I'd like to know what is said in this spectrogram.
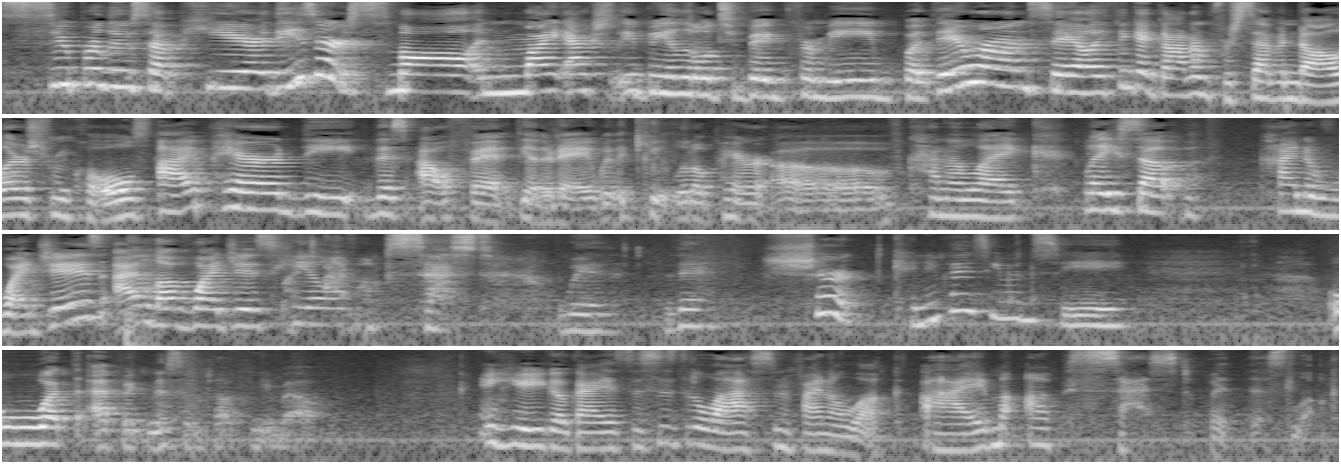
super loose up here. These are small and might actually be a little too big for me, but they were on sale. I think I got them for $7 from Kohl's. I paired the this outfit the other day with a cute little pair of kind of like lace up kind of wedges. I love wedges. Heel. I'm obsessed with this shirt. Can you guys even see what the epicness I'm talking about? And here you go guys, this is the last and final look. I'm obsessed with this look.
